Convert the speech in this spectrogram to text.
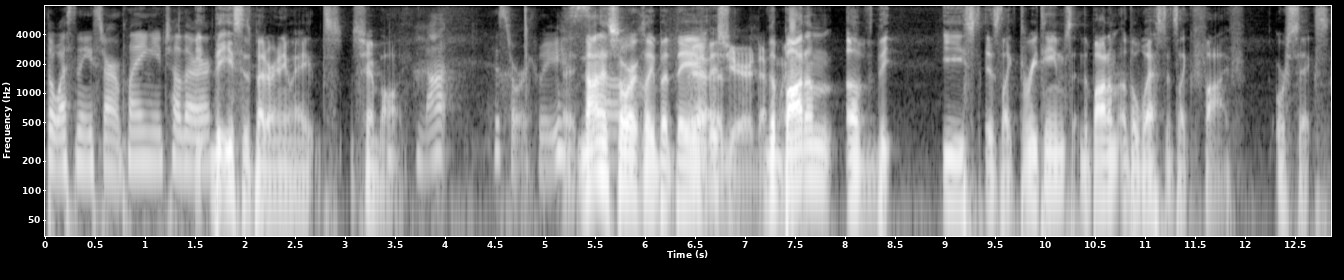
the West and the East aren't playing each other. The East is better anyway. It's shambolic. not historically. Uh, Not historically, but they Yeah, uh, this year, the bottom of the East is like three teams. The bottom of the West is like five or six.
